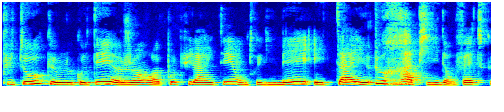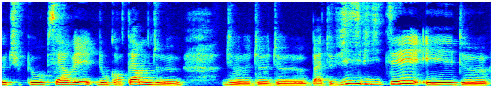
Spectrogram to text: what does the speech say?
plutôt que le côté euh, genre popularité entre guillemets et taille plus rapide en fait que tu peux observer donc en termes de de, bah, de visibilité et de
